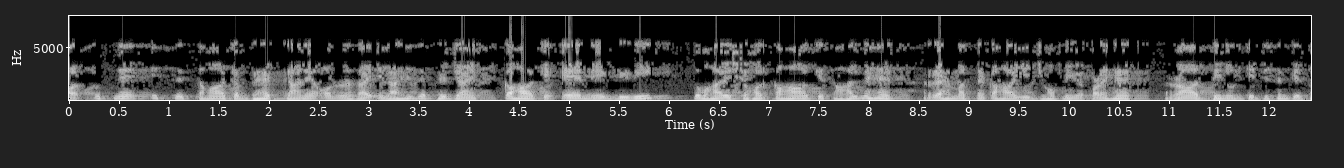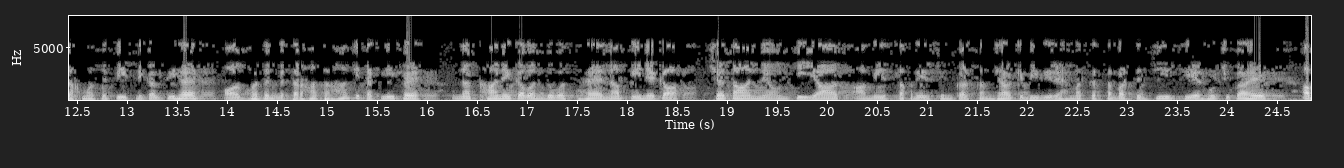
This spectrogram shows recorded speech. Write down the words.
اور اس نے اس سے تما کر بہک جانے اور رضائی الہی سے پھر جائیں، کہا کہ اے نیک بیوی تمہارے شوہر کہاں اور کس حال میں ہیں؟ رحمت نے کہا، یہ جھونپڑی میں پڑے ہیں۔ رات دن ان کے جسم کے زخموں سے پیٹ نکلتی ہے اور بدن میں طرح طرح کی تکلیف ہے۔ نہ کھانے کا بندوبست ہے، نہ پینے کا۔ شیطان نے ان کی یاد آمیز تقریر سن کر سمجھا کہ بی بی رحمت کا صبر سے جی سیر ہو چکا ہے۔ اب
